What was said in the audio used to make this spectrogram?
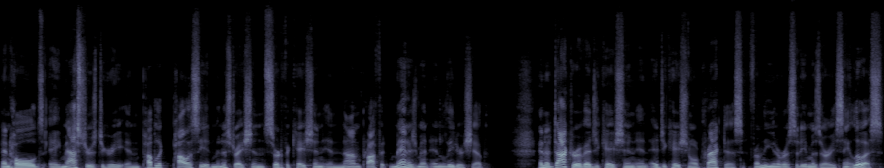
and holds a master's degree in Public Policy Administration certification in Nonprofit Management and Leadership and a Doctor of Education in Educational Practice from the University of Missouri St. Louis.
